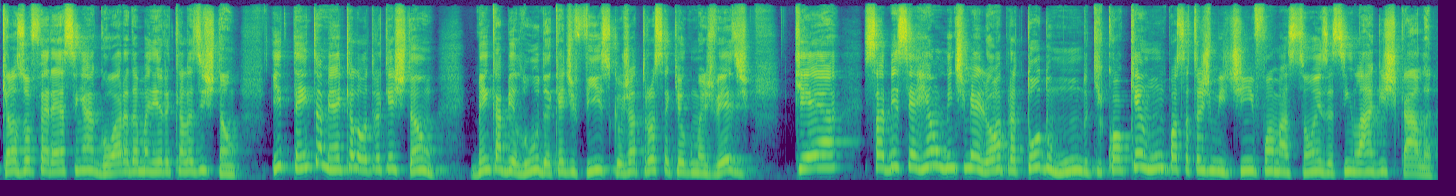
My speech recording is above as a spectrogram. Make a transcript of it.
que elas oferecem agora da maneira que elas estão. E tem também aquela outra questão, bem cabeluda, que é difícil, que eu já trouxe aqui algumas vezes, que é saber se é realmente melhor para todo mundo que qualquer um possa transmitir informações assim em larga escala.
